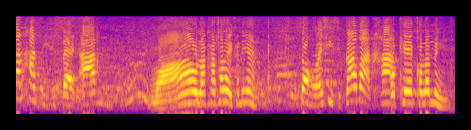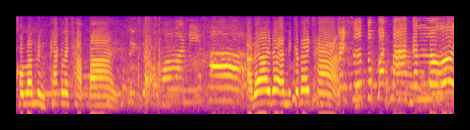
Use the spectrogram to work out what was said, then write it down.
กันค่ะ48 อัน ว้าว ราคาเท่าไหร่คะเนี่ย 249 บาทค่ะ โอเค คนละหนึ่งคนละหนึ่งแพ็คเลยค่ะป้ายเอามาวันนี้ค่ะ อะได้ได้อันนี้ก็ได้ค่ะ ไปซื้อตุ๊กตากันเลย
